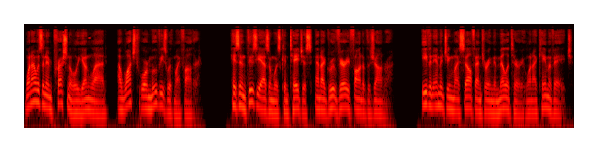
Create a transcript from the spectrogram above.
When I was an impressionable young lad, I watched war movies with my father. His enthusiasm was contagious, and I grew very fond of the genre. Even imaging myself entering the military when I came of age.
